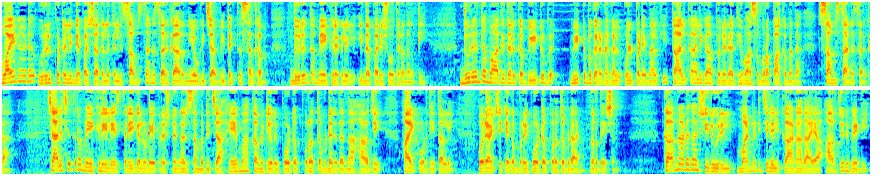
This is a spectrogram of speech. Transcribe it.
വയനാട് ഉരുൾപൊട്ടലിന്റെ പശ്ചാത്തലത്തിൽ സംസ്ഥാന സർക്കാർ നിയോഗിച്ച വിദഗ്ധ സംഘം ദുരന്ത മേഖലകളിൽ ഇന്ന് പരിശോധന നടത്തി. ദുരന്തബാധിതർക്ക് വീട്ടുപ- വീട്ടുപകരണങ്ങൾ ഉൾപ്പെടെ നൽകി താൽക്കാലിക പുനരധിവാസം ഉറപ്പാക്കുമെന്ന് സംസ്ഥാന സർക്കാർ. ചലച്ചിത്ര മേഖലയിലെ സ്ത്രീകളുടെ പ്രശ്നങ്ങൾ സംബന്ധിച്ച ഹേമ കമ്മിറ്റി റിപ്പോർട്ട് പുറത്തുവിടരുതെന്ന ഹർജി ഹൈക്കോടതി തള്ളി. ഒരാഴ്ചയ്ക്കകം റിപ്പോർട്ട് പുറത്തുവിടാൻ നിർദ്ദേശം. കർണാടക ശിരൂരിൽ മണ്ണിടിച്ചിലിൽ കാണാതായ അർജുനു വേണ്ടി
